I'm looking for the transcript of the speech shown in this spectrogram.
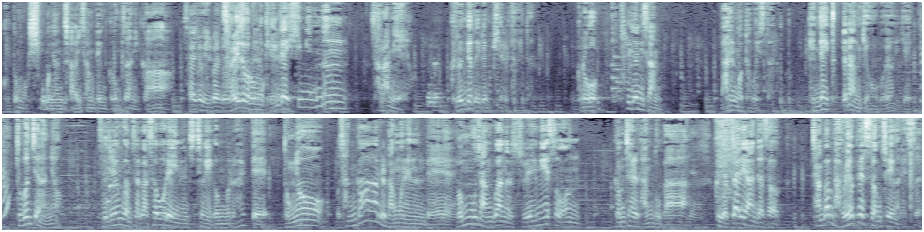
그것도 뭐 15년 차 이상 된 검사니까 사회적 일반적으로 사회적으로 보면 네. 굉장히 힘 있는 사람이에요. 그런데도 이런 피해를 당했다는 거. 그리고 8년 이상 말을 못하고 있었다는 거. 굉장히 특별한 경우고요, 이게. 두 번째는요. 서재영 검사가 서울에 있는 지청에 근무를 할 때 동료 상가를 방문했는데 법무장관을 수행해서 온 검찰 간부가 그 옆자리에 앉아서 장관 바로 옆에서 성추행을 했어요.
